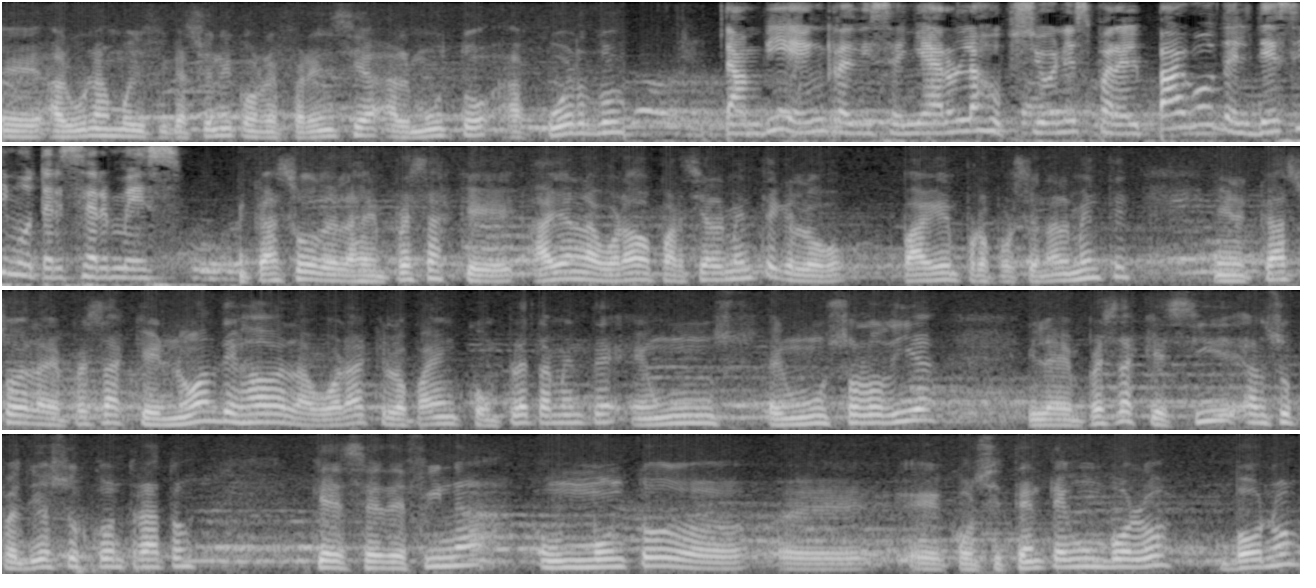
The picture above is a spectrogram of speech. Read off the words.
Eh, algunas modificaciones con referencia al mutuo acuerdo. También rediseñaron las opciones para el pago del décimo tercer mes. En el caso de las empresas que hayan laborado parcialmente, que lo paguen proporcionalmente. En el caso de las empresas que no han dejado de laborar, que lo paguen completamente en un, en un solo día. Y las empresas que sí han suspendido sus contratos, que se defina un monto eh, eh, consistente en un bono, bono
